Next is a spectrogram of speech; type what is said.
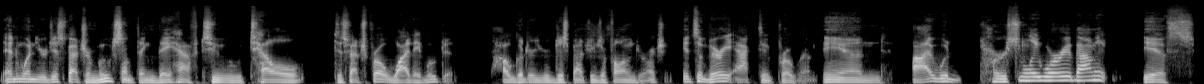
And when your dispatcher moves something, they have to tell Dispatch Pro why they moved it. How good are your dispatchers at following direction? It's a very active program. And I would personally worry about it if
